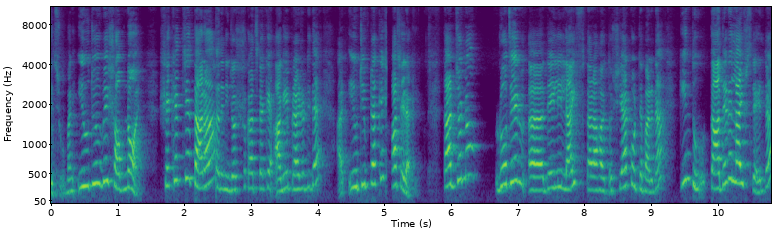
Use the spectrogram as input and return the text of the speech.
কিছু মানে ইউটিউবে সব নয়। সেক্ষেত্রে তারা তাদের নিজস্ব কাজটাকে আগে প্রায়োরিটি দেয় আর ইউটিউবটাকে পাশে রাখে। তার জন্য রোজের ডেইলি লাইফ তারা হয়তো শেয়ার করতে পারে না, কিন্তু তাদের লাইফস্টাইলটা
